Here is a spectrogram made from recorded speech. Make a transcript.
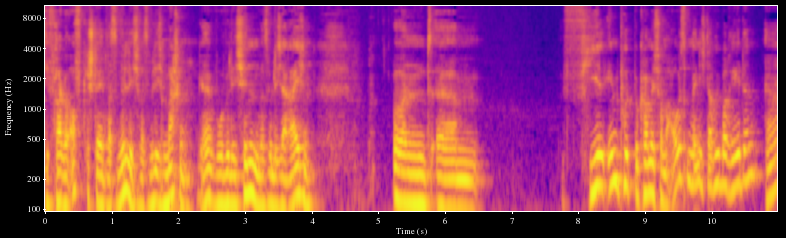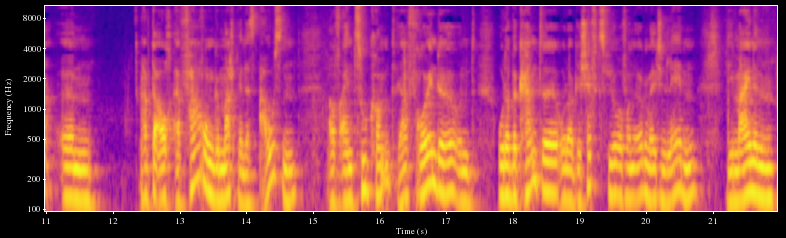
die Frage oft gestellt, was will ich, was will ich machen, gell? wo will ich hin, was will ich erreichen. Und ähm, viel Input bekomme ich vom Außen, wenn ich darüber rede. Ja? Ähm, habe da auch Erfahrungen gemacht, wenn das Außen auf einen zukommt, ja, Freunde und oder Bekannte oder Geschäftsführer von irgendwelchen Läden, die meinen,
